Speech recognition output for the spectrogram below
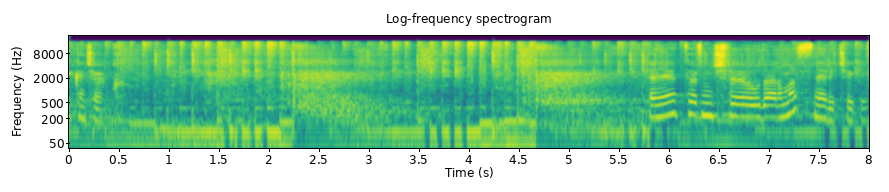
Екінші аяқ. Және төртінші ударымыз неречеги.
